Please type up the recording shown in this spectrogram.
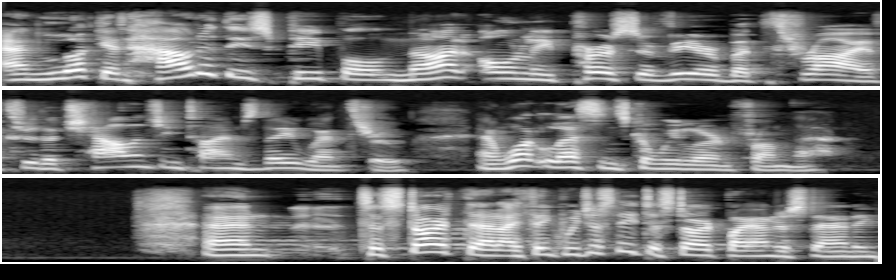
and look at how did these people not only persevere but thrive through the challenging times they went through? And what lessons can we learn from that? And to start that i think we just need to start by understanding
